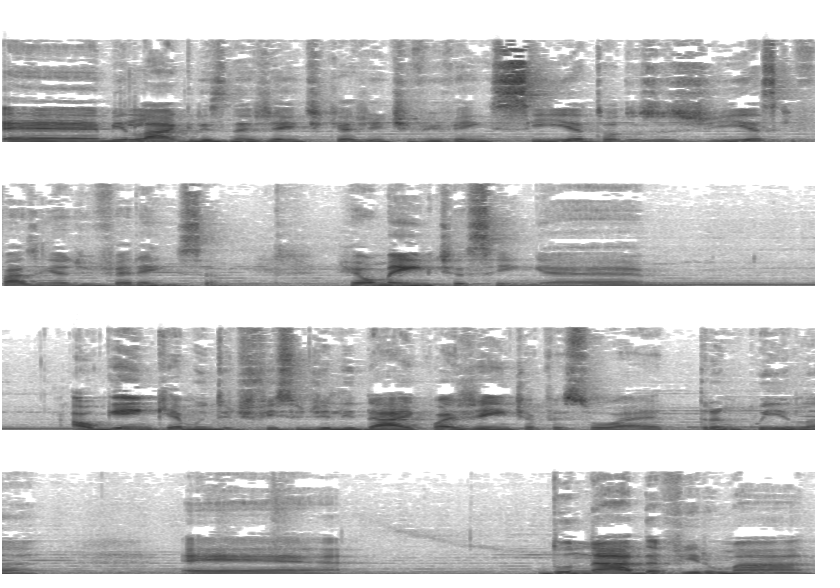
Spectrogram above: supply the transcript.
é, milagres, né, gente, que a gente vivencia todos os dias que fazem a diferença. Realmente, assim, é alguém que é muito difícil de lidar e com a gente, a pessoa é tranquila, é, do nada vira uma,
